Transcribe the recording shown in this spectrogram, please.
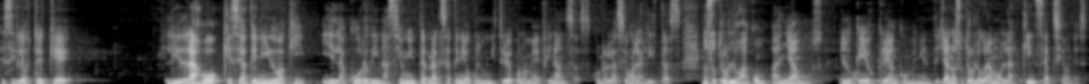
decirle a usted que el liderazgo que se ha tenido aquí y la coordinación interna que se ha tenido con el Ministerio de Economía y Finanzas con relación a las listas, nosotros los acompañamos en lo que ellos crean conveniente. Ya nosotros logramos las 15 acciones.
